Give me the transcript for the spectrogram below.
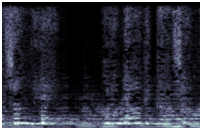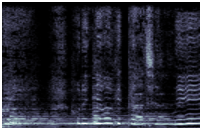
어쩌니? 우린 여기까지니? 우린 여기까지니?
